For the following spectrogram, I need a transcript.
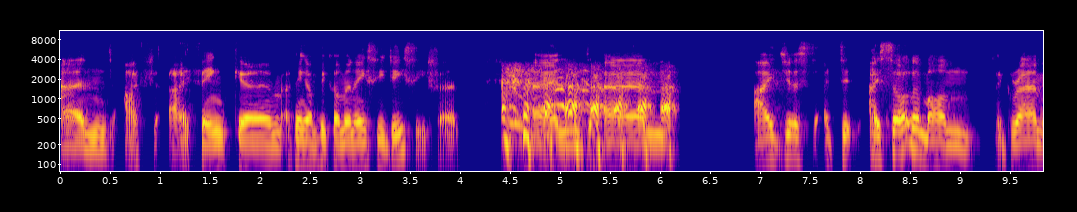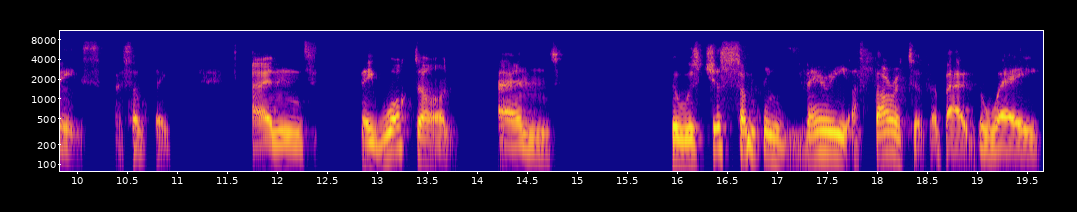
and I I think um, I think I've become an ACDC fan, and um, I just I, did, I saw them on the Grammys or something, and they walked on, and there was just something very authoritative about the way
